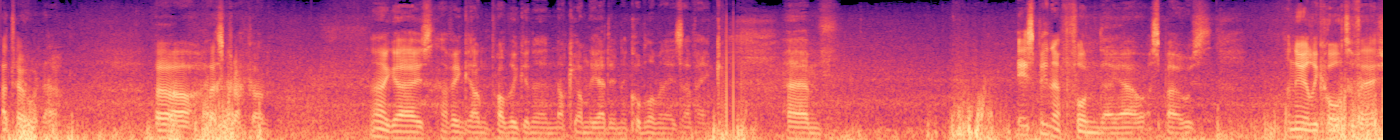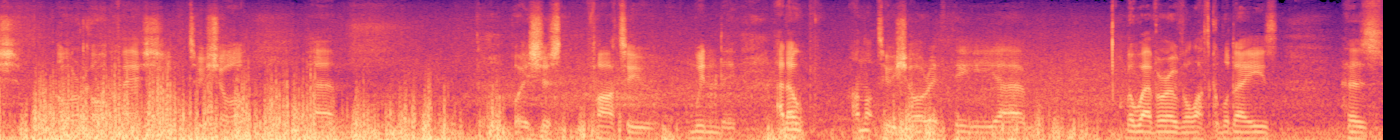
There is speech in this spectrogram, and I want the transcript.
I don't know. Oh, let's crack on. Alright guys, I think I'm probably gonna knock it on the head in a couple of minutes I think. Um, it's been a fun day out I suppose. I nearly caught a fish, or I caught a fish, not too sure. Um, but it's just far too windy. I don't, I'm not too sure if the um, the weather over the last couple of days has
